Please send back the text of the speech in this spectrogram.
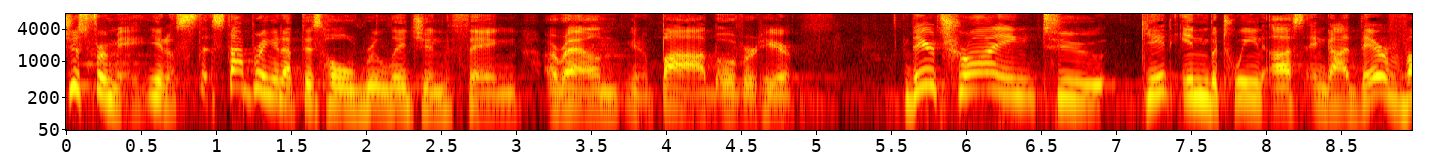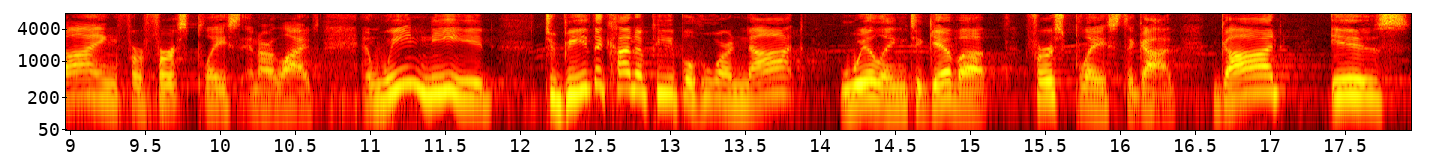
just for me, you know, st- stop bringing up this whole religion thing around, you know, Bob over here. They're trying to get in between us and God. They're vying for first place in our lives. And we need to be the kind of people who are not willing to give up first place to God. God is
